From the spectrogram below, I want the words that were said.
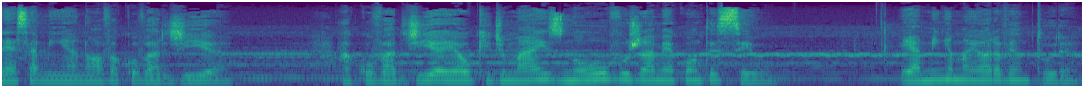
nessa minha nova covardia. A covardia é o que de mais novo já me aconteceu. É a minha maior aventura.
